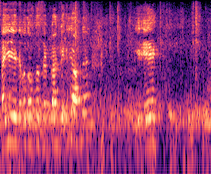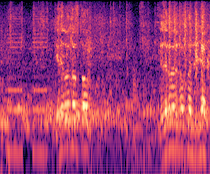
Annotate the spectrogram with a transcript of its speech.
सही है? ये देखो दोस्तों सेप्टान देख लिया आपने। ये एक ये देखो दोस्तों ये देखो दोस्तों रिजेक्ट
